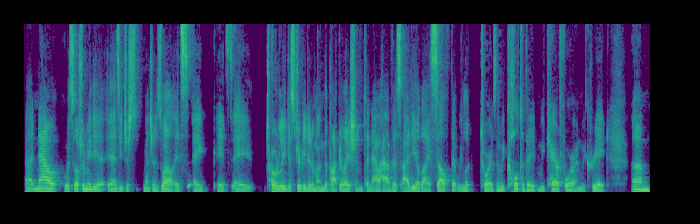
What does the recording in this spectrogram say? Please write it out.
Uh, now with social media, as you just mentioned as well, it's a it's a totally distributed among the population to now have this idealized self that we look towards and we cultivate and we care for and we create. Um,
